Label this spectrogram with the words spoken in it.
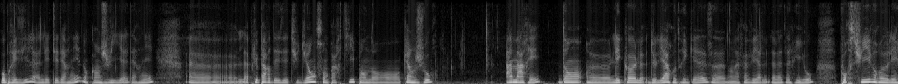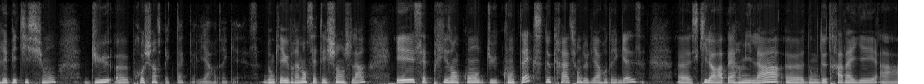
au Brésil l'été dernier, donc en juillet dernier. La plupart des étudiants sont partis pendant 15 jours à Maré, dans euh, l'école de Lia Rodriguez, euh, dans la favela de Rio, pour suivre les répétitions du euh, prochain spectacle de Lia Rodriguez. Donc il y a eu vraiment cet échange-là et cette prise en compte du contexte de création de Lia Rodriguez, ce qui leur a permis là donc de travailler à,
